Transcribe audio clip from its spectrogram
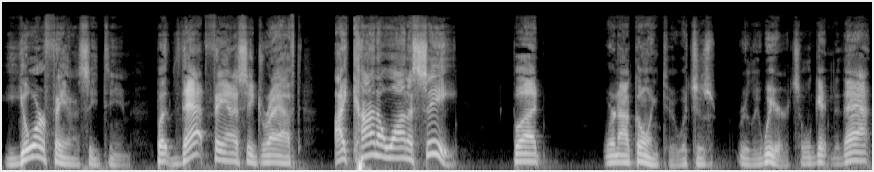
your fantasy team. But that fantasy draft, I kind of want to see, but we're not going to, which is really weird. So we'll get into that.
